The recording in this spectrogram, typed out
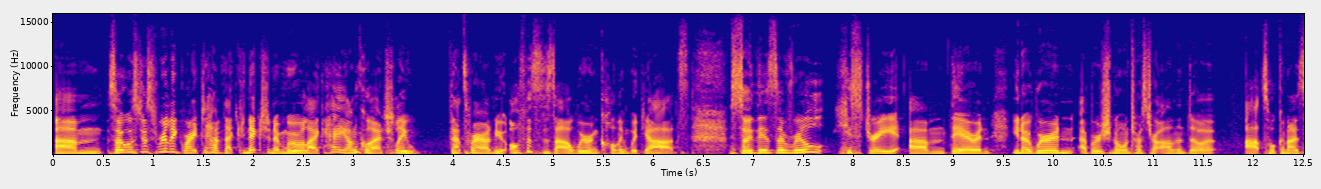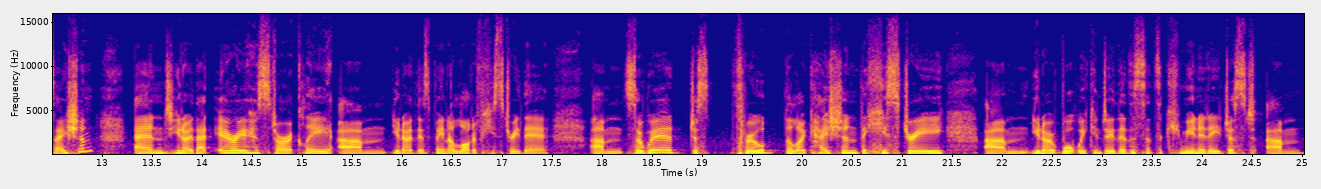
Um, so it was just really great to have that connection. And we were like, hey, uncle, actually, that's where our new offices are. We're in Collingwood Yards. So there's a real history um, there. And, you know, we're an Aboriginal and Torres Strait Islander arts organisation, and you know that area historically, um, you know, there's been a lot of history there. Um, so we're just thrilled the location, the history, um, you know, what we can do there, the sense of community. Just um,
